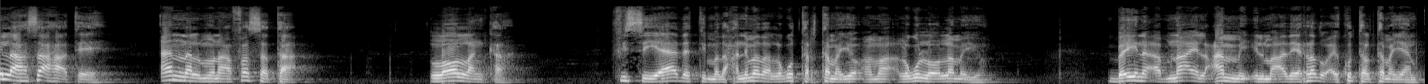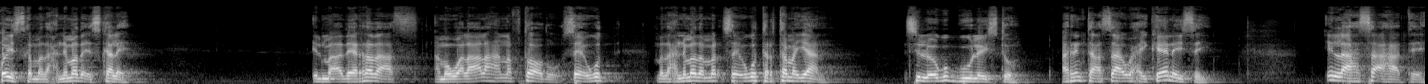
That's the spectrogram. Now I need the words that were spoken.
Ilaa hase ahaatee ana almunaafasata loolanka fi siyaadati madaxnimada lagu tartamayo ama lagu loolamayo bayna abnaa'i alcami ilma adeeradu ay ku tartamayaan qoyska madaxnimada iska leh ilma adeeradaas ama walaalaha naftoodu say ugu madaxnimada say ugu tartamayaan si loogu guulaysto arrintaasaa waxay keenaysay ilaa hase ahaatee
